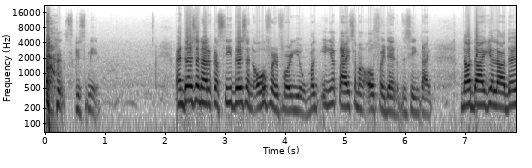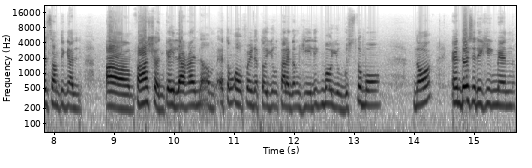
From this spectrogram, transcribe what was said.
Excuse me. And there's another kasi there's an offer for you. Mag-ingat tayo sa mga offer din at the same time. No, dahil uh, there's something uh, um, passion. Kailangan um, itong offer na to yung talagang hilig mo, yung gusto mo. No? And there's a hangman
